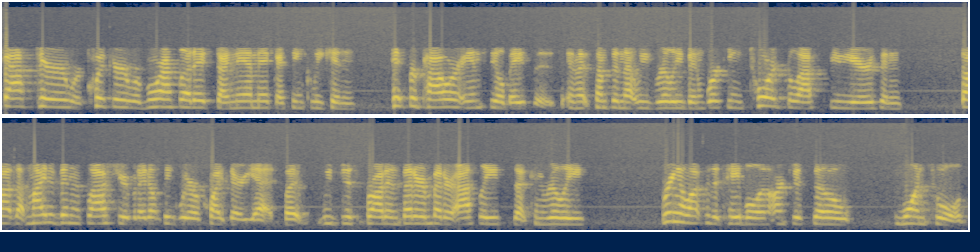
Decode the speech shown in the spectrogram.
faster, we're quicker, we're more athletic, dynamic. I think we can hit for power and steal bases. And that's something that we've really been working towards the last few years and thought that might have been us last year, but I don't think we were quite there yet. But we've just brought in better and better athletes that can really bring a lot to the table and aren't just so one tooled.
